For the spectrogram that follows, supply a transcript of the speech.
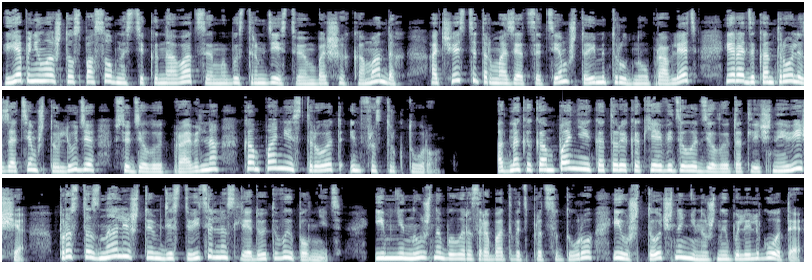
Я поняла, что способности к инновациям и быстрым действиям в больших командах отчасти тормозятся тем, что ими трудно управлять, и ради контроля за тем, что люди все делают правильно, компании строят инфраструктуру. Однако компании, которые, как я видела, делают отличные вещи, просто знали, что им действительно следует выполнить. Им не нужно было разрабатывать процедуру, и уж точно не нужны были льготы.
